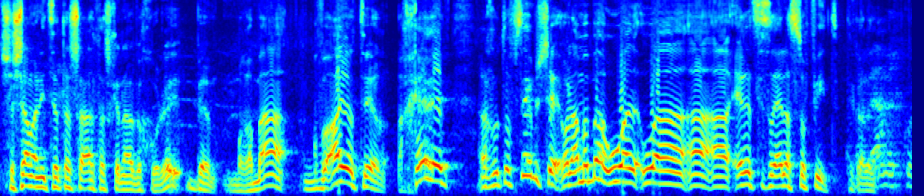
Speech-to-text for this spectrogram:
ששם נמצאת השראת השכינה וכולי, ברמה גבוהה יותר, אחרת, אנחנו תופסים שעולם הבא הוא, הארץ ישראל הסופית, נקרא לזה. למה איך כל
